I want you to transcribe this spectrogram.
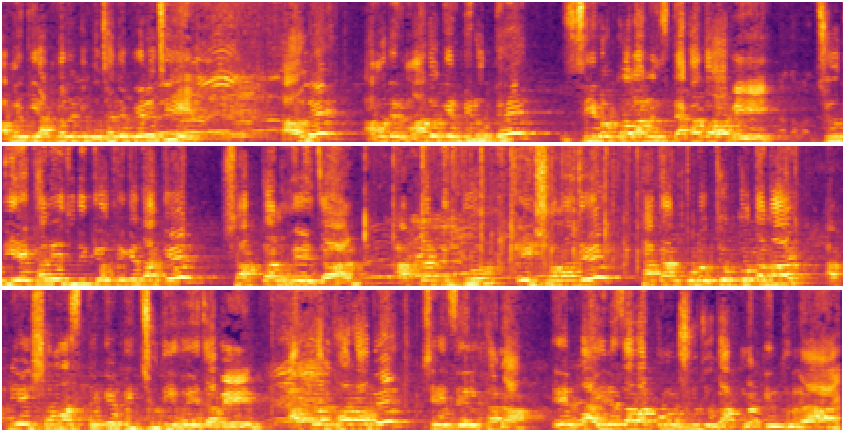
আমি কি আপনাদেরকে বোঝাতে পেরেছি? তাহলে আমাদের মাদকের বিরুদ্ধে জিরো টলারেন্স দেখাতে হবে। যদি এখানে যদি কেউ থেকে থাকে সাবধান হয়ে যান। আপনার কিন্তু এই সমাজে থাকার কোনো যোগ্যতা নাই, আপনি এই সমাজ থেকে বিচ্ছুতি হয়ে যাবেন। আপনার ঘর হবে সেই জেলখানা। এর বাইরে যাওয়ার কোনো সুযোগ আপনার কিন্তু নাই।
